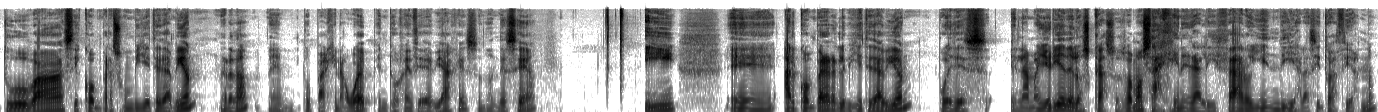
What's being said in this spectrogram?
Tú vas y compras un billete de avión, ¿verdad? En tu página web, en tu agencia de viajes, donde sea. Y eh, al comprar el billete de avión, puedes, en la mayoría de los casos, vamos a generalizar hoy en día la situación, ¿no?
